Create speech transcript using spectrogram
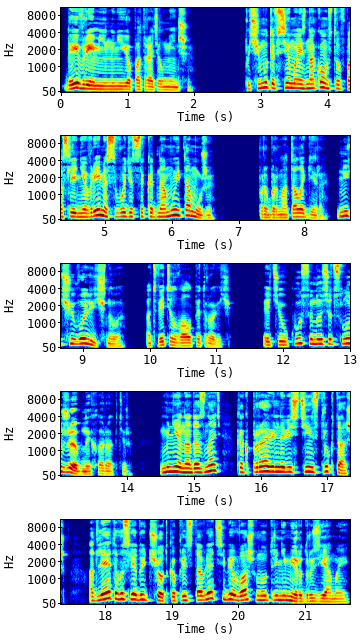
да и времени на нее потратил меньше. «Почему-то все мои знакомства в последнее время сводятся к одному и тому же», пробормотала Гера. «Ничего личного», — ответил Вал Петрович. «Эти укусы носят служебный характер. Мне надо знать, как правильно вести инструктаж, а для этого следует четко представлять себе ваш внутренний мир, друзья мои.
